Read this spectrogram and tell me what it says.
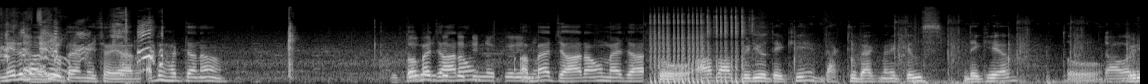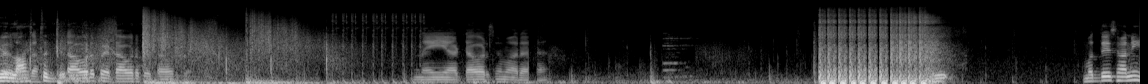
मेरे साथ ही होता है हमेशा यार। अबे हट जाना। तो मैं जा रहा हूँ। अब मैं जा रहा हूँ मैं जा तो अब आप वीडियो देखिए। बैक टू बैक मैंने किल्स देखिए अब। तो वीडियो लास्ट तक टावर पे टावर पे टावर पे। नहीं यार टावर से मारा है। मत दे सानी।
